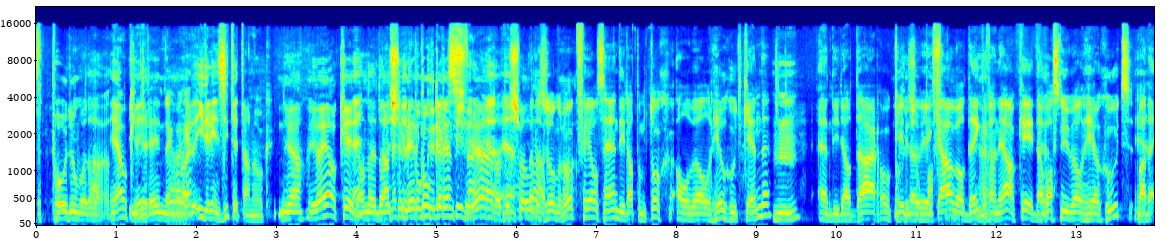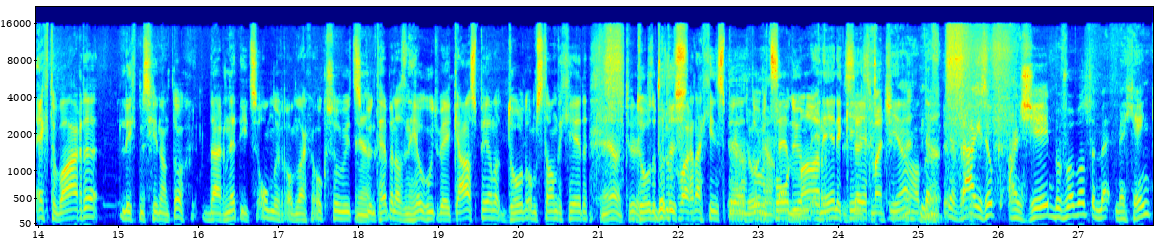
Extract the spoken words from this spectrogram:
het podium waar iedereen... Iedereen ziet het dan ook. Ja, ja, ja oké, okay. dan, dan, dan, is er meer concurrentie. Van, ja, dat is wel maar er zullen er ook veel zijn die dat hem toch al wel heel goed kenden. Hmm. En die dat daar ook Nog in de WK wel denken van ja, oké, okay, dat was nu wel heel goed. Maar de echte waarde ligt misschien dan toch daar net iets onder. Omdat je ook zoiets kunt hebben als een heel goed WK spelen door de omstandigheden, door de ploeg waar dat in speelt, door, het podium in één keer. Ja, de, de, vraag is ook, Angers bijvoorbeeld, met, met Genk,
